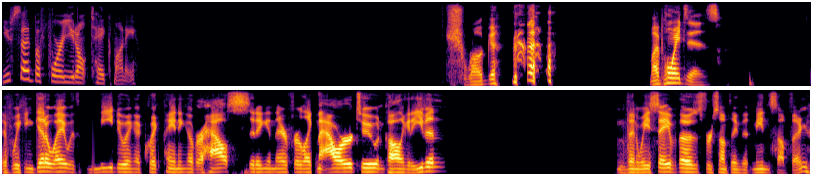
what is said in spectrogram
You said before you don't take money. Shrug. My point is, if we can get away with me doing a quick painting of her house, sitting in there for like an hour or two and calling it even, then we save those for something that means something.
